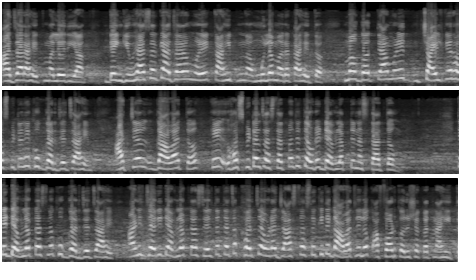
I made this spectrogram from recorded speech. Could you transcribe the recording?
आजार आहेत मलेरिया डेंग्यू ह्यासारख्या आजारामुळे काही न- मुलं मरत आहेत. मग त्यामुळे चाइल्ड केअर हॉस्पिटल हे खूप गरजेचं आहे. आजच्या गावात हे हॉस्पिटल्स असतात पण ते तेवढे डेव्हलप्ड नसतात. ते डेव्हलप्ड असणं खूप गरजेचं आहे. आणि जरी डेव्हलप्ड असेल तर त्याचा खर्च एवढा जास्त असतो की ते गावातले लोक अफोर्ड करू शकत नाहीत.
